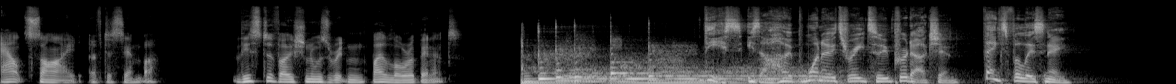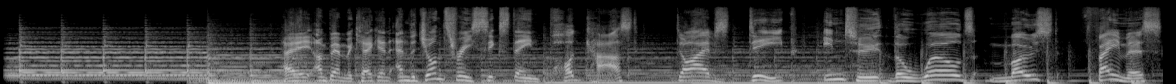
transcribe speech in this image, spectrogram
outside of December. This devotion was written by Laura Bennett. This is a Hope 1032 production. Thanks for listening. Hey, I'm Ben McEachen, and the John 316 podcast dives deep into the world's most famous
